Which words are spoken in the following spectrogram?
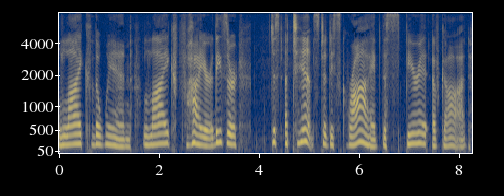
like the wind, like fire, these are just attempts to describe the Spirit of God.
